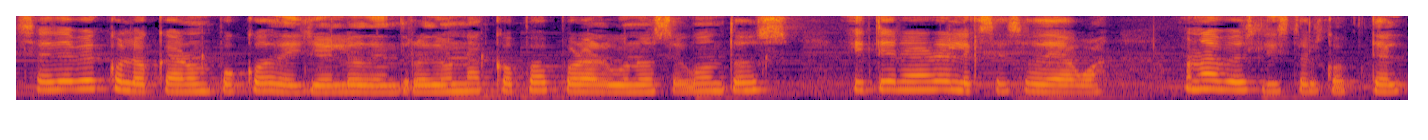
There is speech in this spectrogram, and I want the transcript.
Se debe colocar un poco de hielo dentro de una copa por algunos segundos y tirar el exceso de agua. Una vez listo el cóctel,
